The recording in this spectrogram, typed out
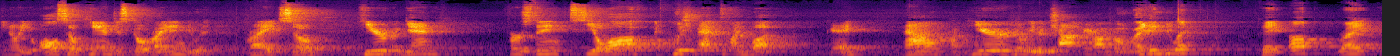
you know you also can just go right into it right? So here again first thing seal off I push back to my butt okay? Now I'm here he'll either chop me or I'll go right into it okay? Up right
